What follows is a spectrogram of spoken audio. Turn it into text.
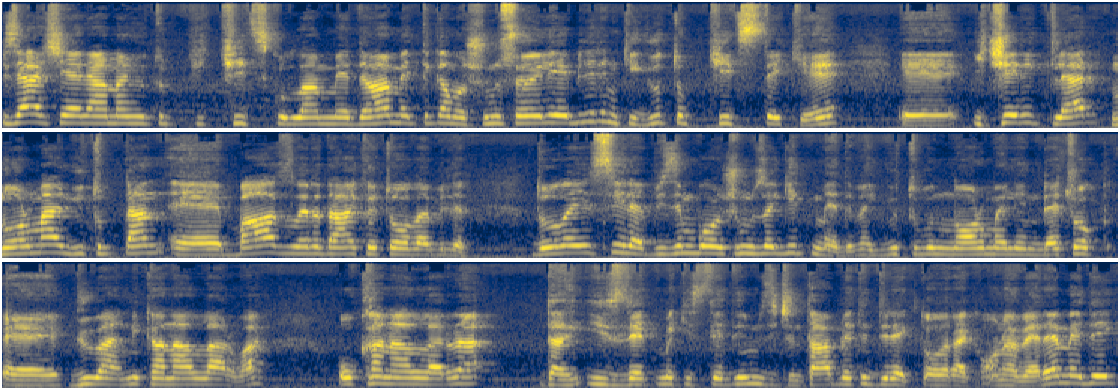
Biz her şeye rağmen YouTube Kids kullanmaya devam ettik ama şunu söyleyebilirim ki YouTube Kids'teki e, içerikler normal YouTube'dan e, bazıları daha kötü olabilir. Dolayısıyla bizim bu hoşumuza gitmedi ve YouTube'un normalinde çok e, güvenli kanallar var. O kanallara da izletmek istediğimiz için tableti direkt olarak ona veremedik.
